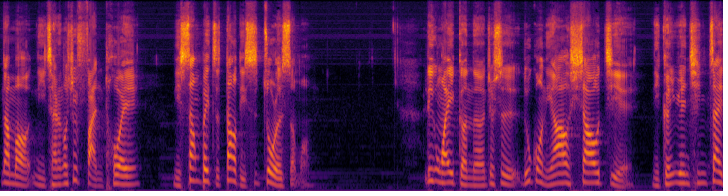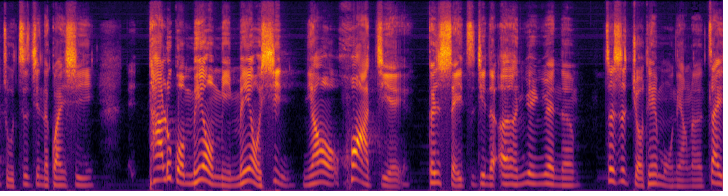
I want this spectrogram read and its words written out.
那么你才能够去反推你上辈子到底是做了什么。另外一个呢，就是如果你要消解。你跟冤亲债主之间的关系，他如果没有名没有姓，你要化解跟谁之间的恩恩怨怨呢？这是九天母娘呢，在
